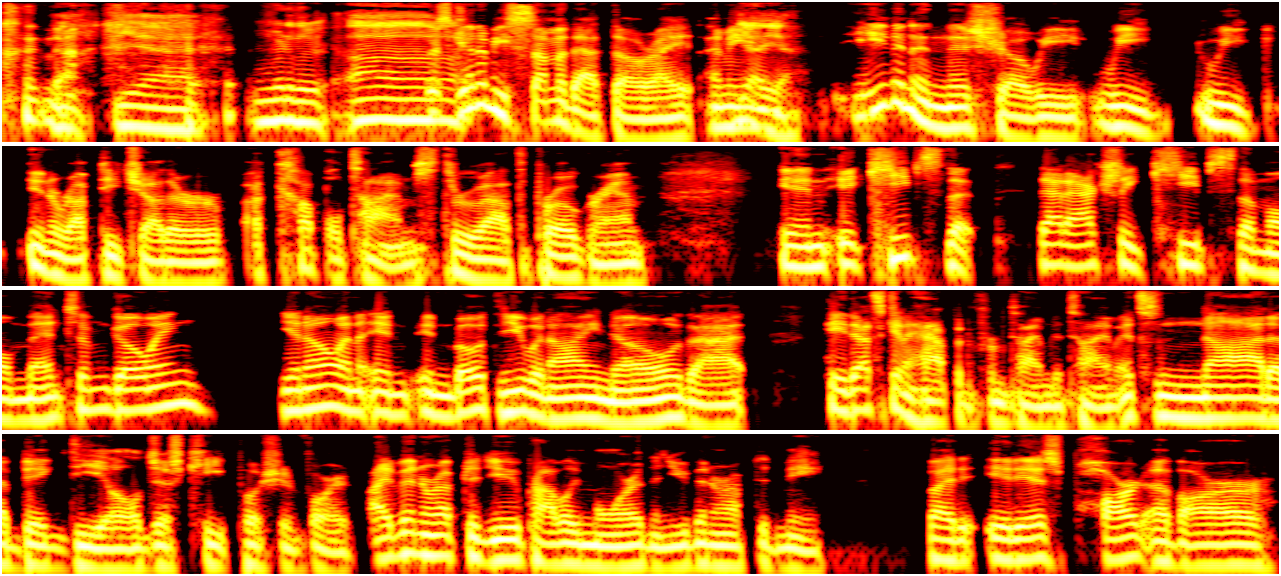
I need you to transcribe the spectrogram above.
no. Yeah. What are there? Uh, There's going to be some of that though, right? I mean, yeah, yeah. Even in this show, we, we, we interrupt each other a couple times throughout the program and it keeps that, that actually keeps the momentum going, you know, and, and, and both you and I know that, Hey, that's going to happen from time to time. It's not a big deal. Just keep pushing for it. I've interrupted you probably more than you've interrupted me, but it is part of our,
